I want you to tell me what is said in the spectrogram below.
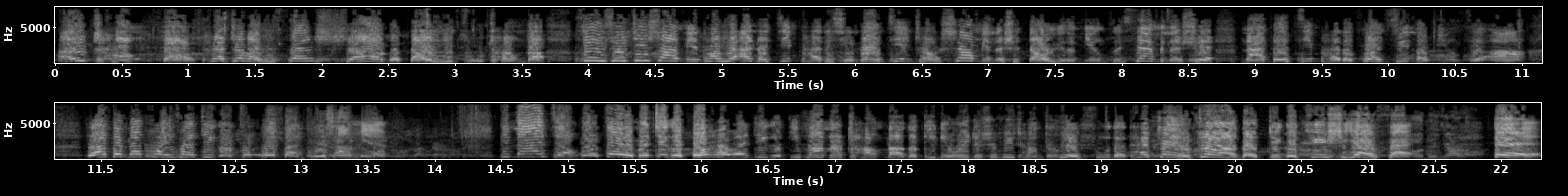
而长岛它正好是三十二个岛屿组成的，所以说这上面它是按照金牌的形状建成，上面呢是岛屿的名字，下面呢是拿得金牌的冠军的名字啊。然后大家看一下这个中国版图上面。跟大家讲过，在我们这个渤海湾这个地方呢，长岛的地理位置是非常特殊的，它占有重要的这个军事要塞。对，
